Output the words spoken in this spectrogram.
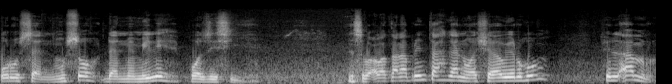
urusan musuh dan memilih posisi. Dan sebab Allah Taala perintahkan wasyawirhum fil amr.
